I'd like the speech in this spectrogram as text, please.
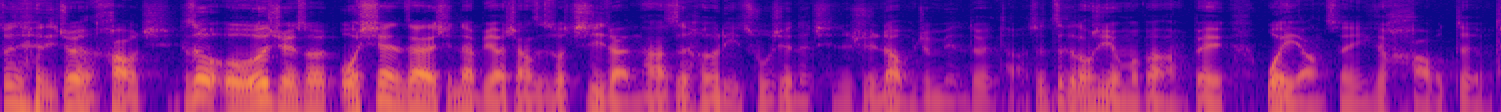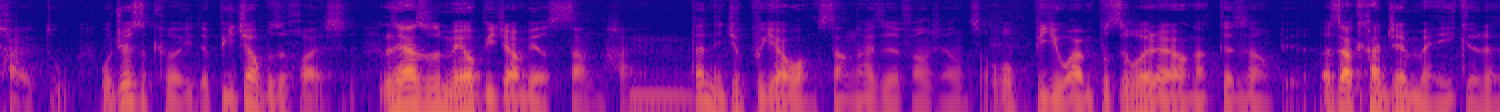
就是你就很好奇。可是我我会觉得说，我现在的心态比较像是说，既然它是合理出现的情绪，那我们就面对它。所以这个东西有没有办法被喂养成一个好的态度？我觉得是可以的。比较不是坏事，人家说没有比较没有伤害，嗯、但你就不要往伤害这个方向走。我比完不是为了让他跟上别人，而是要看见每一个人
